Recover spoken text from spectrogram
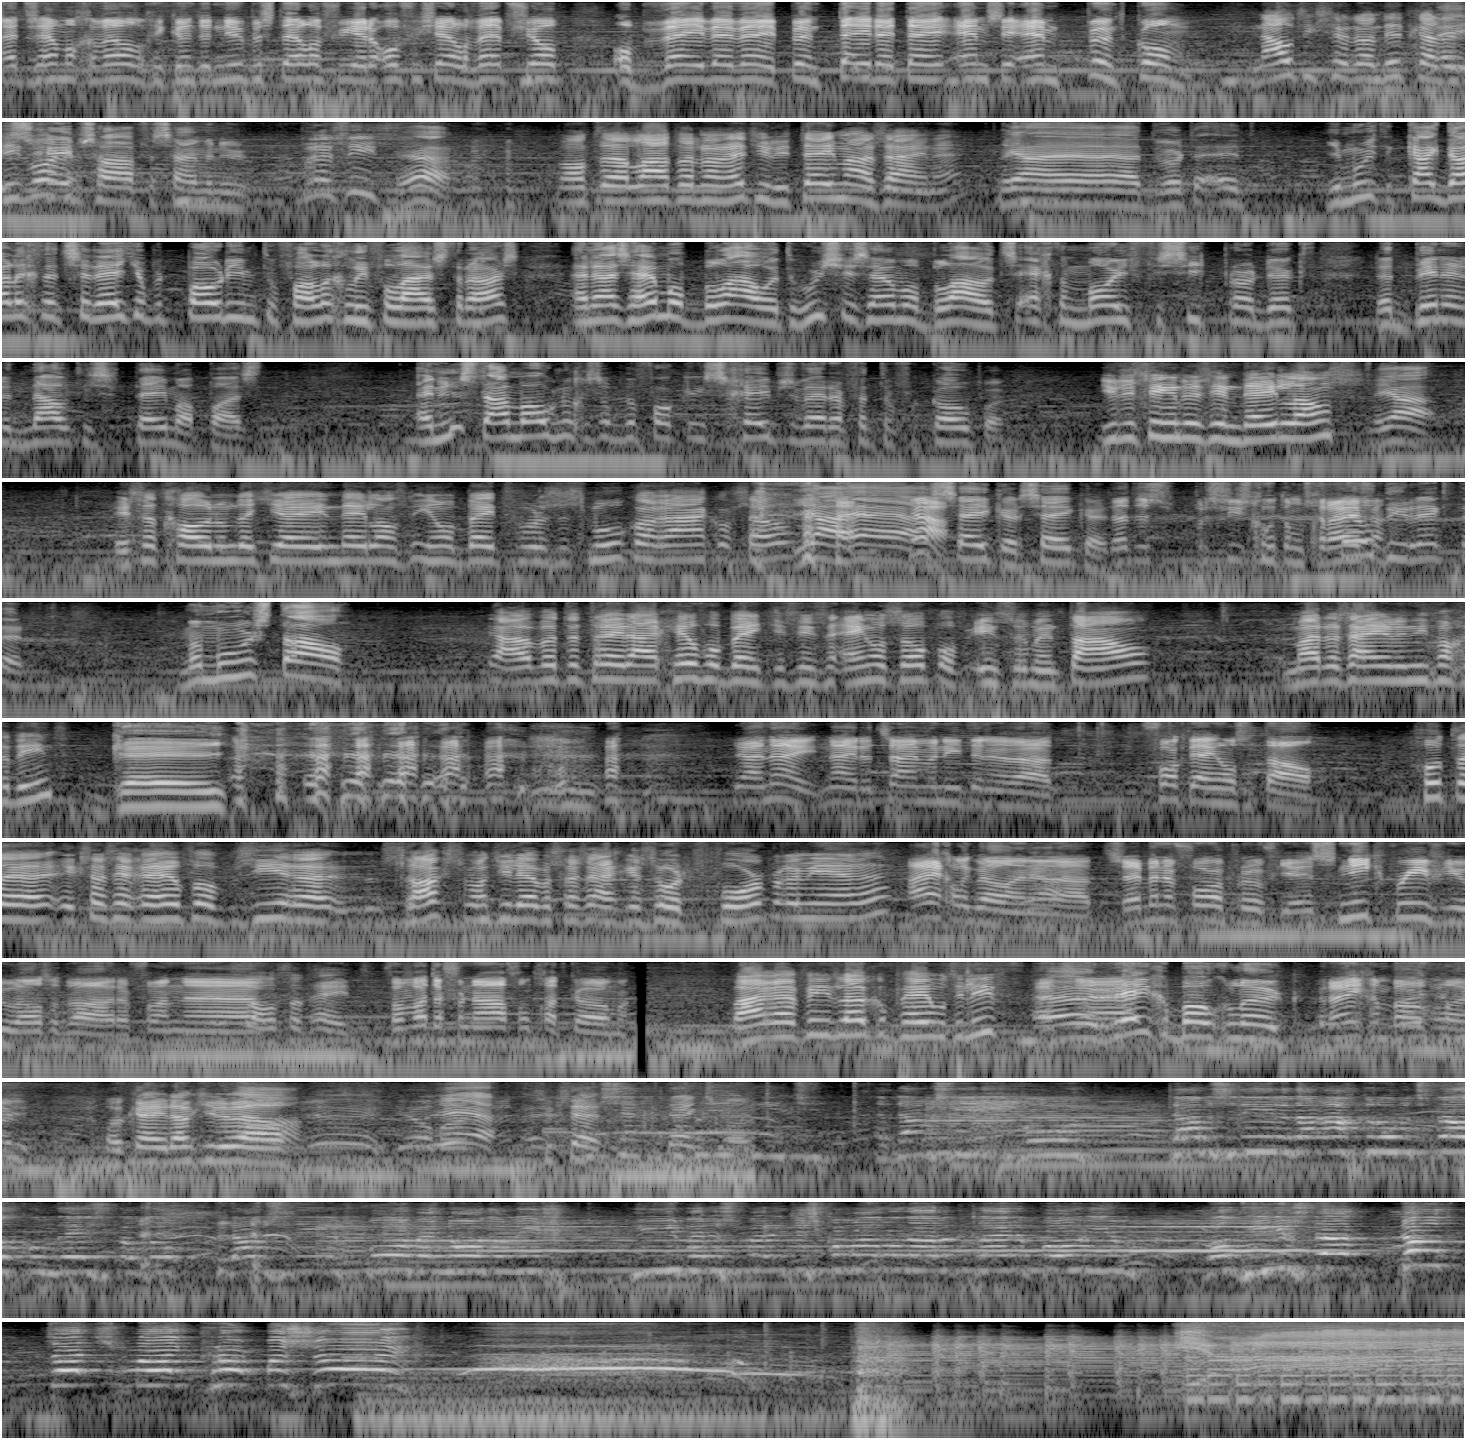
het is helemaal geweldig. Je kunt het nu bestellen via de officiële webshop op www.tdtmcm.com. Nautischer dan dit kan het Nee, niet worden. scheepshaven zijn we nu. Precies. Ja. Want eh laat dat nou net jullie thema zijn, hè? Ja, ja, ja, het wordt... Het, je moet, kijk, daar ligt het cd'tje op het podium toevallig, lieve luisteraars. En hij is helemaal blauw, het hoesje is helemaal blauw. Het is echt een mooi fysiek product dat binnen het nautische thema past. En hier staan we ook nog eens op de fucking scheepswerven te verkopen. Jullie zingen dus in het Nederlands? Ja. Is dat gewoon omdat je in het Nederlands iemand beter voor zijn smoel kan raken of zo? Ja, ja, ja, zeker, zeker. Dat is precies goed omschreven. Veel directer. Mijn moerstaal. Ja, want er treden eigenlijk heel veel bandjes in zijn Engels op of instrumentaal. Maar daar zijn jullie niet van gediend? Gay. Ja, nee, nee, dat zijn we niet inderdaad. Fuck de Engelse taal. Goed, eh, ik zou zeggen heel veel plezier eh, straks, want jullie hebben straks eigenlijk een soort voorpremière. Eigenlijk wel inderdaad. Ze hebben een voorproefje, een sneak preview als het ware, van, eh, Zoals dat heet. van wat er vanavond gaat komen. Maar eh, vind je het leuk op Hemeltje Lief? Het, regenboogleuk. Regenboogleuk. Oké, dank jullie wel. Yeah. Succes. Thanks man. En dames en heren hiervoor, dames en heren daarachter op het veld, kom deze kant op. Dames en heren voor bij Noorderlicht, hier bij de spelletjes, kom allemaal naar het kleine podium. Want hier staat Don't Touch My Crop Machine! Dat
